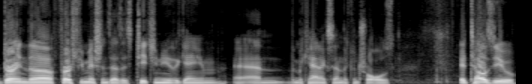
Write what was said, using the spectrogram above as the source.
during the first few missions as it's teaching you the game and the mechanics and the controls, it tells you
